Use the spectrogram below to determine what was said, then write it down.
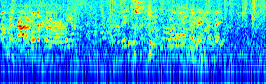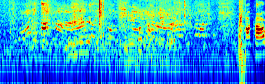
ต้องเลยครับโทษนะครับ พี่ตั๊ก ครับ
